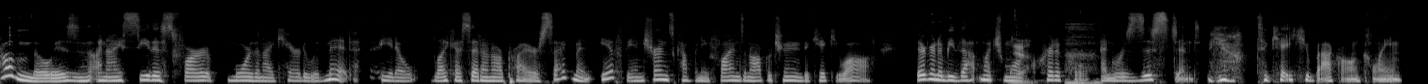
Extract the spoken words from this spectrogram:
Problem though is, and I see this far more than I care to admit, you know, like I said in our prior segment, if the insurance company finds an opportunity to kick you off, they're going to be that much more yeah. critical and resistant yeah, to get you back on claim.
